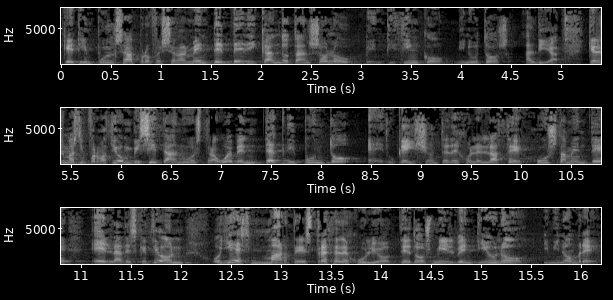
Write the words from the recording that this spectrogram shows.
que te impulsa profesionalmente dedicando tan solo 25 minutos al día. ¿Quieres más información? Visita nuestra web en techdi.education. Te dejo el enlace justamente en la descripción. Hoy es martes 13 de julio de 2021 y mi nombre,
